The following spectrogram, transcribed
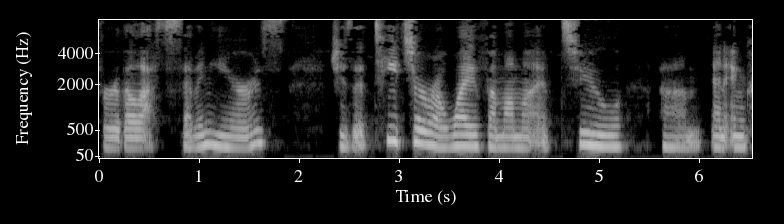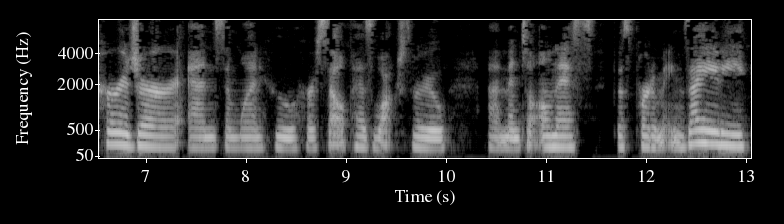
for the last seven years. She's a teacher, a wife, a mama of two, um, an encourager and someone who herself has walked through uh, mental illness, postpartum anxiety,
